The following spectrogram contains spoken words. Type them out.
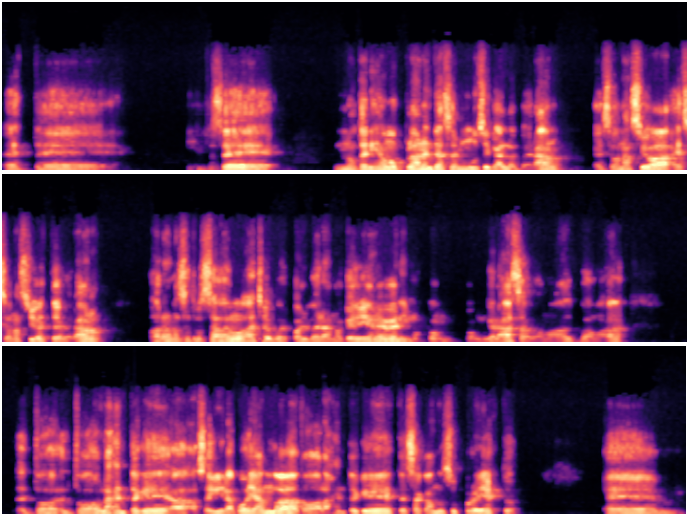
Este, entonces, no teníamos planes de hacer música en los veranos. Eso nació, eso nació este verano ahora nosotros sabemos, H, pues para el verano que viene venimos con, con grasa, vamos a, vamos a toda la gente que a, seguir apoyando a toda la gente que esté sacando sus proyectos. Em,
